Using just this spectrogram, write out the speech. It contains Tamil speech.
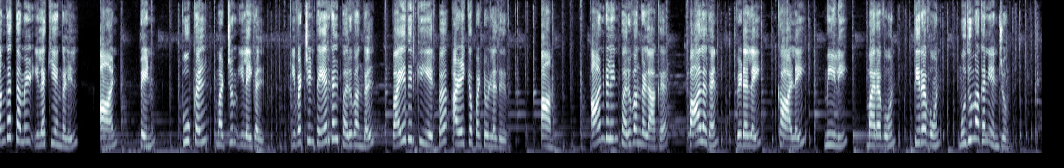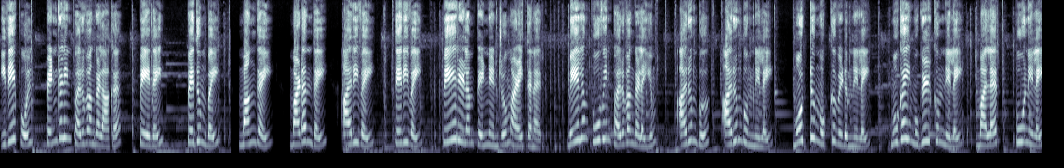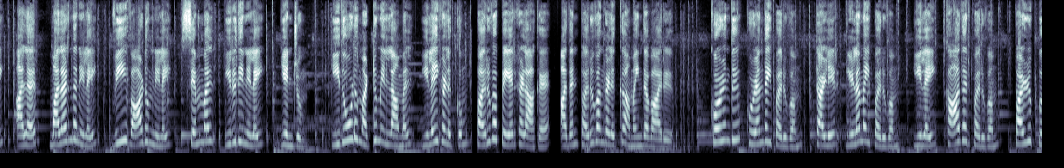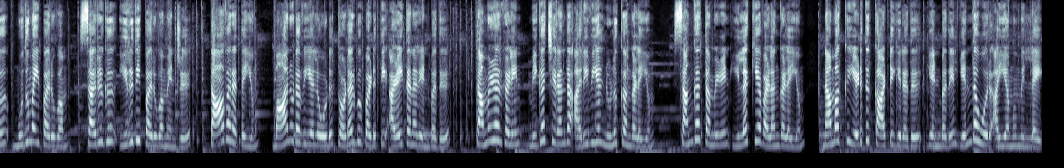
சங்கத்தமிழ் இலக்கியங்களில் ஆண் பெண் பூக்கள் மற்றும் இலைகள். இவற்றின் பெயர்கள் பருவங்கள் வயதிற்கு ஏற்ப அழைக்கப்பட்டுள்ளது. ஆம். ஆண்களின் பருவங்களாக பாலகன் விடலை காளை மீளி மரவோன் திரவோன் முதுமகன் என்றும். இதேபோல் பெண்களின் பருவங்களாக பேதை பெதும்பை மங்கை மடந்தை அறிவை தெரிவை பேரிளம் பெண் என்றும் அழைத்தனர். மேலும் பூவின் பருவங்களையும் அரும்பு அரும்பும் நிலை மொட்டு மொக்கு விடும் நிலை முகை முகிழ்க்கும் நிலை மலர் பூநிலை அலர் மலர்ந்த நிலை வி வாடும் நிலை செம்மல் இறுதி நிலை என்றும். இதோடு மட்டுமில்லாமல் இலைகளுக்கும் பருவ பெயர்களாக அதன் பருவங்களுக்கு அமைந்தவாறு. கொழுந்து குழந்தை பருவம் தளிர் இளமை பருவம் இலை காதற் பருவம் பழுப்பு முதுமை பருவம் சருகு இறுதி பருவம் என்று தாவரத்தையும் மானுடவியலோடு தொடர்புபடுத்தி அழைத்தனர் என்பது தமிழர்களின் மிகச்சிறந்த அறிவியல் நுணுக்கங்களையும் சங்க தமிழின் இலக்கிய வளங்களையும் நமக்கு எடுத்துக் காட்டுகிறது என்பதில் எந்த ஒரு ஐயமும் இல்லை.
